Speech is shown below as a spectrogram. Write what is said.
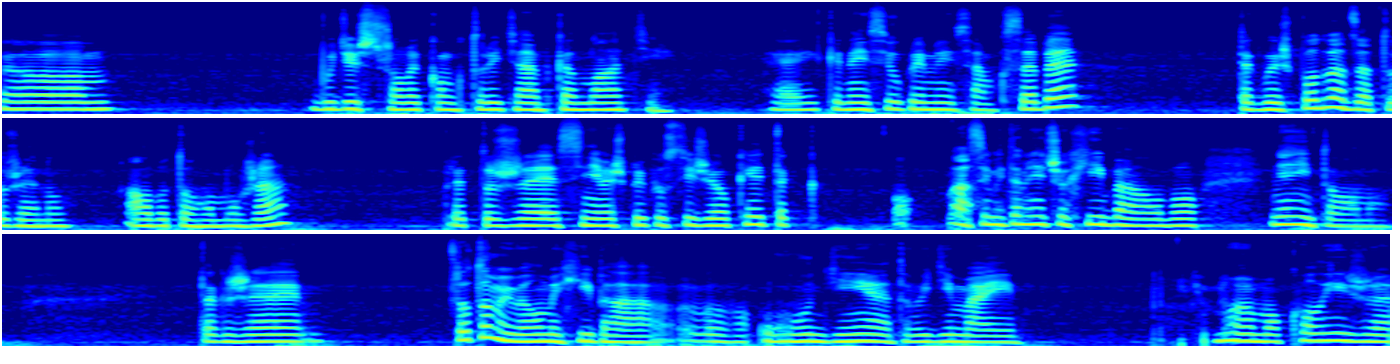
um, budeš človekom, ktorý ťa napríklad mláti. Hej. Keď nie si úprimný sám k sebe, tak budeš podvádzať tú ženu alebo toho muža, pretože si nevieš pripustiť, že OK, tak o, asi mi tam niečo chýba, alebo není to ono. Takže toto mi veľmi chýba uh, u ľudí a to vidím aj v mojom okolí, že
